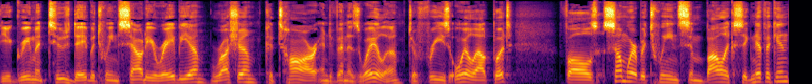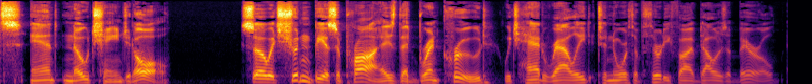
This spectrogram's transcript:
The agreement Tuesday between Saudi Arabia, Russia, Qatar, and Venezuela to freeze oil output falls somewhere between symbolic significance and no change at all. So it shouldn't be a surprise that Brent crude, which had rallied to north of $35 a barrel as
